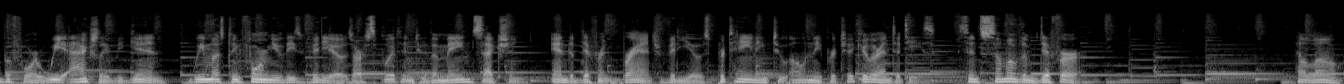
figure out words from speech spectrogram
Before we actually begin, we must inform you these videos are split into the main section, and the different branch videos pertaining to only particular entities, since some of them differ. Hello,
